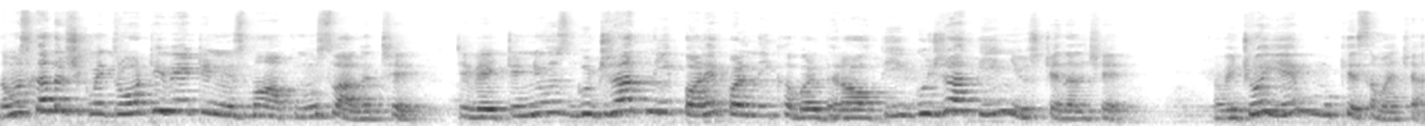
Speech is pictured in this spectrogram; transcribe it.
નમસ્કાર દર્શક મિત્રો, ટીવી ન્યૂઝમાં આપનું સ્વાગત છે. ટીવી એટીન ન્યૂઝ ગુજરાતની પળે પળની ખબર ધરાવતી ગુજરાતી ન્યૂઝ ચેનલ છે. હવે જોઈએ મુખ્ય સમાચાર.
